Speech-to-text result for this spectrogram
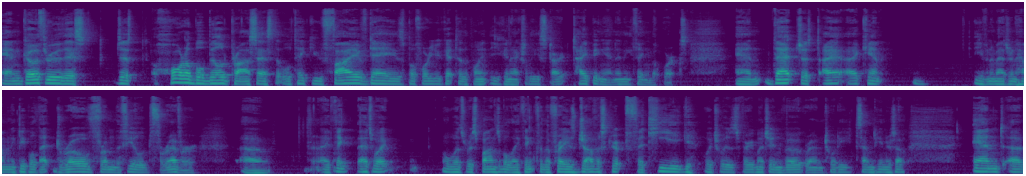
and go through this just horrible build process that will take you five days before you get to the point that you can actually start typing in anything that works. And that just, I, I can't even imagine how many people that drove from the field forever. Uh, I think that's what was responsible, I think, for the phrase JavaScript fatigue, which was very much in vogue around 2017 or so. And uh,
